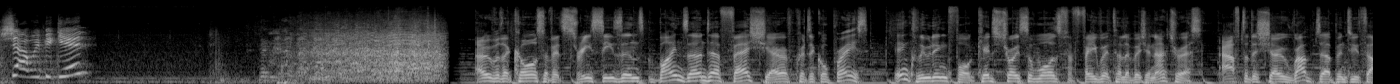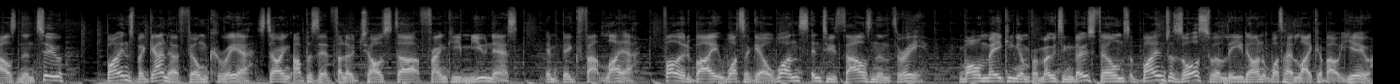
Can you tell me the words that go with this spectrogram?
Shall we begin? Over the course of its three seasons, Bynes earned her fair share of critical praise, including four Kids' Choice Awards for Favorite Television Actress. After the show wrapped up in 2002, Bynes began her film career, starring opposite fellow child star Frankie Muniz in Big Fat Liar, followed by What a Girl Wants in 2003. While making and promoting those films, Bynes was also a lead on What I Like About You,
